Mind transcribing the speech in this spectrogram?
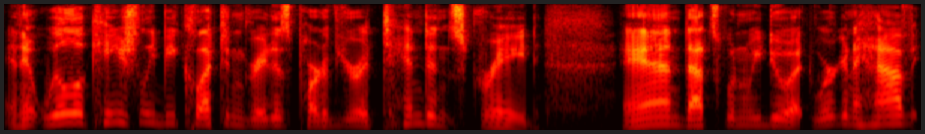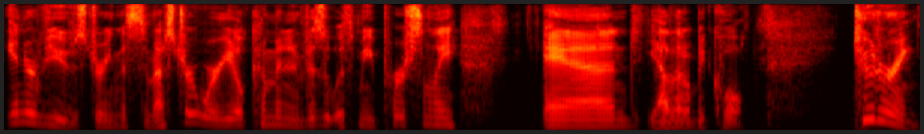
and it will occasionally be collected and graded as part of your attendance grade. And that's when we do it. We're going to have interviews during the semester where you'll come in and visit with me personally. And yeah, that'll be cool. Tutoring.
